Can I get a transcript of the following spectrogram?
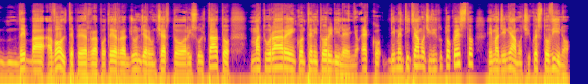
debba a volte per poter raggiungere un certo risultato maturare in contenitori di legno. Ecco, dimentichiamoci di tutto questo e immaginiamoci questo vino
